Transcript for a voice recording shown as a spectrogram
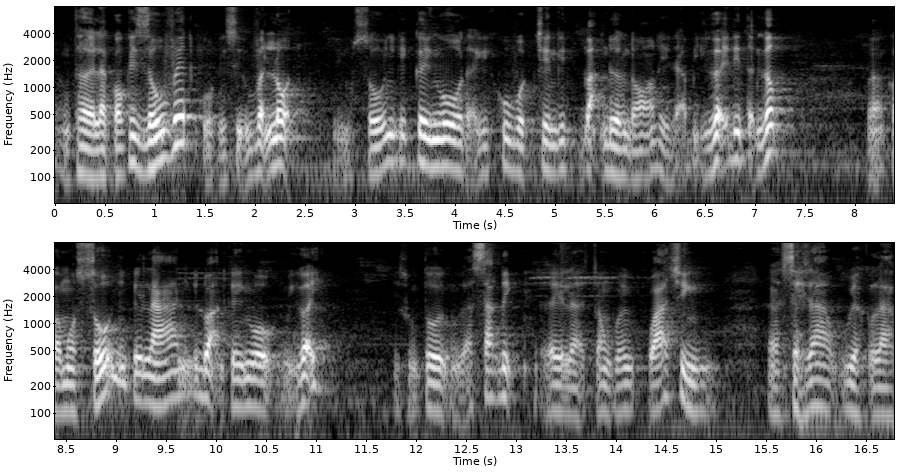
Đồng thời là có cái dấu vết của cái sự vận lộn. Một số những cái cây ngô tại cái khu vực trên cái đoạn đường đó thì đã bị gãy đến tận gốc. Và còn một số những cái lá, những cái đoạn cây ngô bị gãy thì chúng tôi cũng đã xác định đây là trong cái quá trình ờ, xảy ra việc là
